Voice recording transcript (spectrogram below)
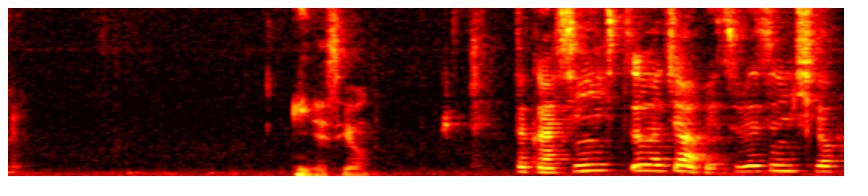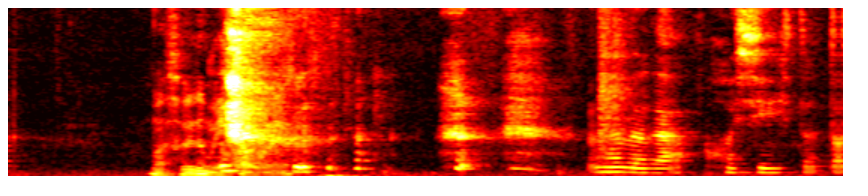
ある。いいですよ。だから寝室はじゃあ別々にしよう。まあそれでもいいかもね。窓が欲しい人と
